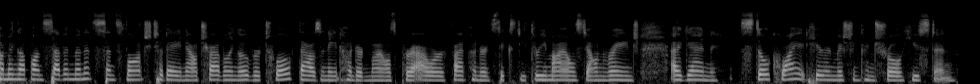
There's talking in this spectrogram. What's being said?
Coming up on seven minutes since launch today, now traveling over 12,800 miles per hour, 563 miles downrange. Again, still quiet here in Mission Control, Houston.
